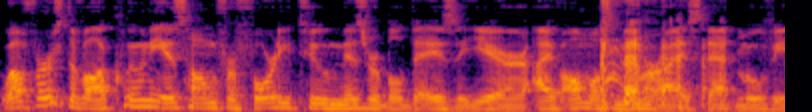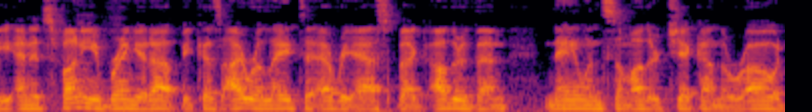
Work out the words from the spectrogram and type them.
Well, first of all, Clooney is home for 42 miserable days a year. I've almost memorized that movie, and it's funny you bring it up because I relate to every aspect other than nailing some other chick on the road.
